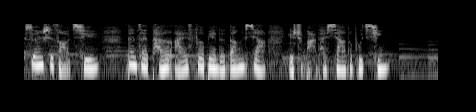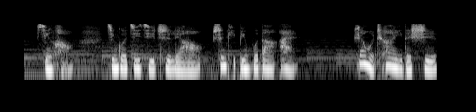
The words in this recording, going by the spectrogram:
虽然是早期，但在谈癌色变的当下，也是把他吓得不轻。幸好经过积极治疗，身体并不大碍。让我诧异的是，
